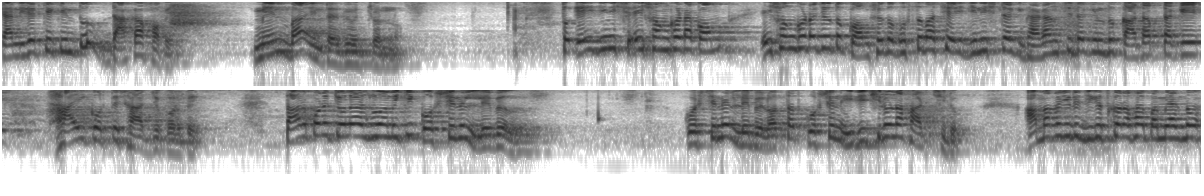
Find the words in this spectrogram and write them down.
ক্যান্ডিডেটকে কিন্তু ডাকা হবে মেন বা ইন্টারভিউর জন্য। তো এই জিনিস, এই সংখ্যাটা কম। এই সংখ্যাটা যেহেতু কম, সেহেতু বুঝতে পারছি এই জিনিসটা, ভ্যাকান্সিটা কিন্তু কাট আপটাকে হাই করতে সাহায্য করবে। তারপরে চলে আসব আমি কি? কোশ্চেনের লেভেল কোশ্চেনের লেভেল অর্থাৎ কোশ্চেন ইজি ছিল না হার্ড ছিল? আমাকে যদি জিজ্ঞেস করা হয়, আমি একদম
